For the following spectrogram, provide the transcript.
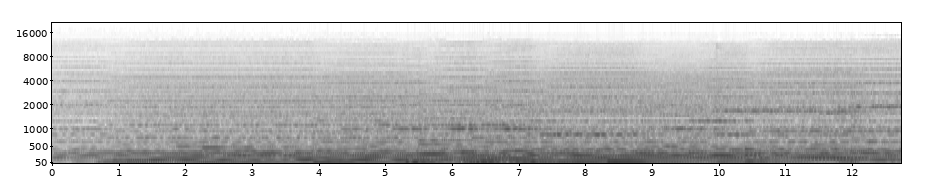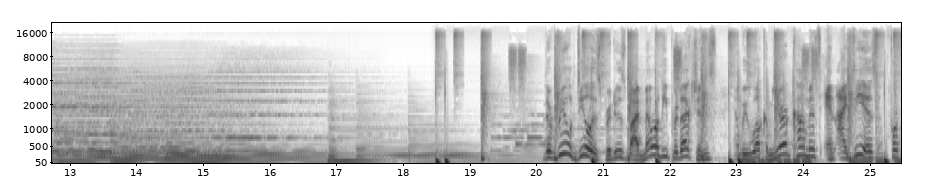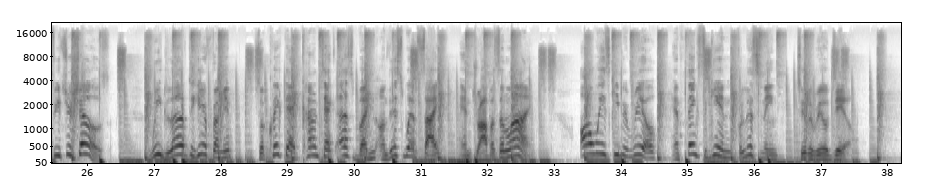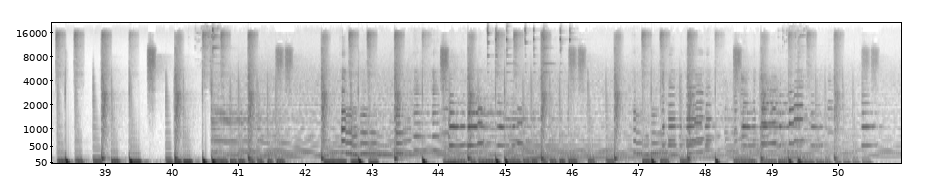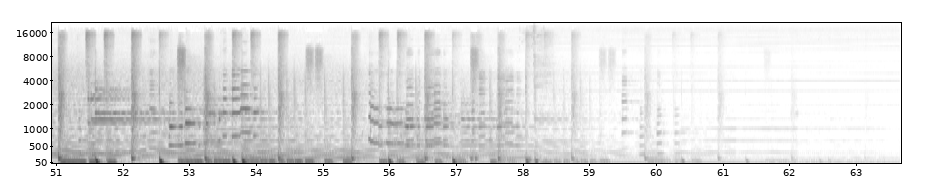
The Real Deal is produced by Melody Productions, and we welcome your comments and ideas for future shows. We'd love to hear from you, so click that Contact Us button on this website and drop us a line. Always keep it real, and thanks again for listening to The Real Deal.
